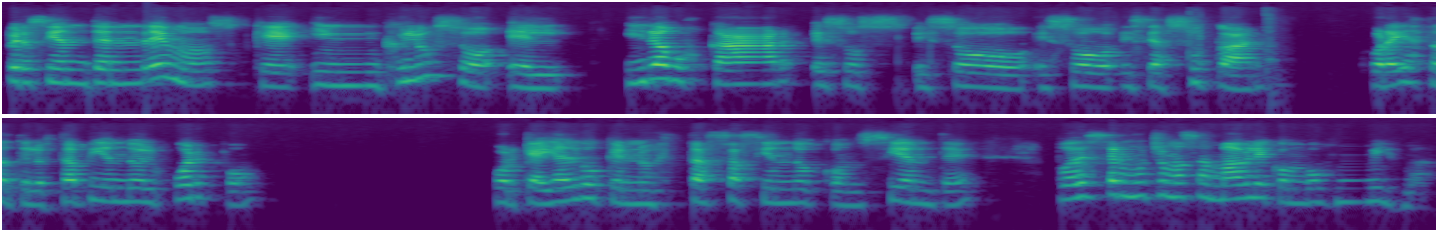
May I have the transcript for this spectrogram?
Pero si entendemos que incluso el ir a buscar esos, eso, eso, ese azúcar, por ahí hasta te lo está pidiendo el cuerpo, porque hay algo que no estás haciendo consciente, puedes ser mucho más amable con vos misma.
